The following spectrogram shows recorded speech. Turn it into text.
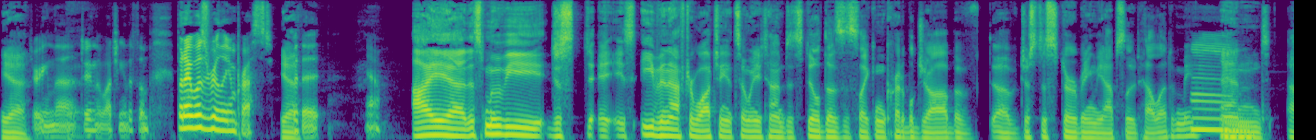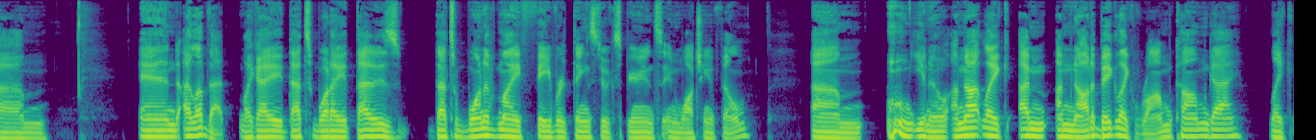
yeah. during the during the watching of the film. But I was really impressed Yeah. with it. Yeah. I uh, this movie just is even after watching it so many times, it still does this like incredible job of of just disturbing the absolute hell out of me, Mm. and um, and I love that. Like I, that's what I that is that's one of my favorite things to experience in watching a film. Um, you know, I'm not like I'm I'm not a big like rom com guy. Like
